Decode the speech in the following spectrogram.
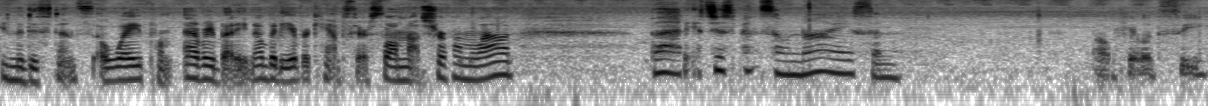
in the distance, away from everybody. Nobody ever camps there, so I'm not sure if I'm allowed. But it's just been so nice. And oh, here, let's see.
